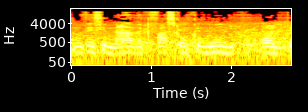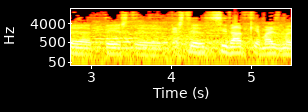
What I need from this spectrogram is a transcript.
não tem assim nada que faça com que o mundo olhe para, para, esta, para esta cidade que é mais uma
